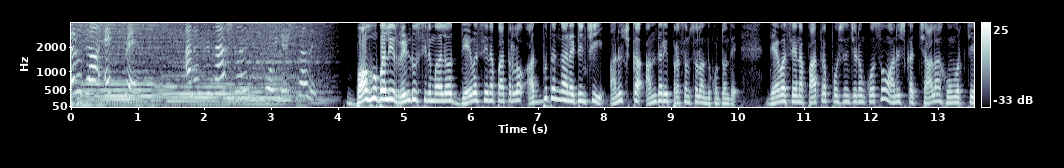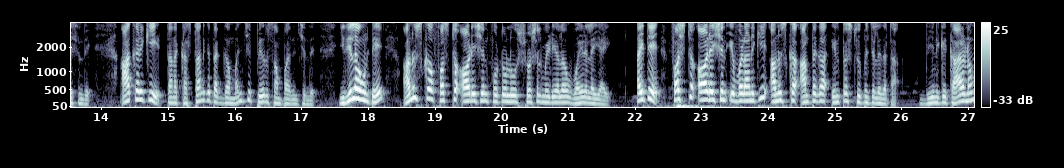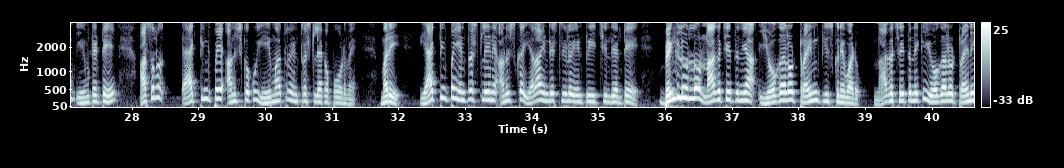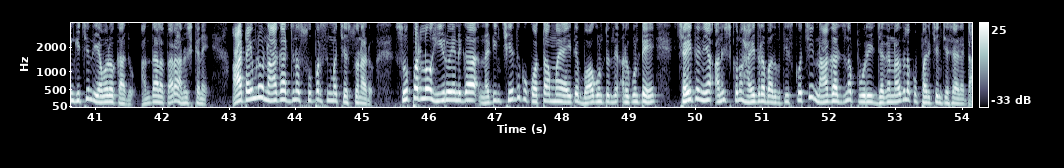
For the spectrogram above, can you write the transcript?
India express and international courier service Baahubali రెండు సినిమాలో దేవసేన పాత్రలో అద్భుతంగా నటించి అనుష్క అందరి ప్రశంసలు అందుకుంటుంది. దేవసేన పాత్ర పోషించడం కోసం అనుష్క చాలా హోంవర్క్ చేసింది. ఆఖరికి తన కష్టానికి తగ్గ మంచి పేరు సంపాదించింది. ఇదిలా ఉంటే అనుష్క ఫస్ట్ ఆడిషన్ ఫోటోలు సోషల్ మీడియాలో వైరల్ అయ్యాయి. అయితే ఫస్ట్ ఆడిషన్ ఇవ్వడానికి అనుష్క అంతగా ఇంట్రెస్ట్ చూపించలేదట. దీనికి కారణం ఏమిటంటే అసలు యాక్టింగ్పై అనుష్కకు ఏమాత్రం ఇంట్రెస్ట్ లేకపోవడమే. మరి యాక్టింగ్పై ఇంట్రెస్ట్ లేని అనుష్క ఎలా ఇండస్ట్రీలో ఎంట్రీ ఇచ్చింది అంటే బెంగళూరులో నాగచైతన్య యోగాలో ట్రైనింగ్ తీసుకునేవాడు. నాగ చైతన్యకి యోగాలో ట్రైనింగ్ ఇచ్చింది ఎవరో కాదు అందాల తార అనుష్కనే. ఆ టైంలో నాగార్జున సూపర్ సినిమా చేస్తున్నాడు. సూపర్లో హీరోయిన్గా నటించేందుకు కొత్త అమ్మాయి అయితే బాగుంటుంది అనుకుంటే చైతన్య అనుష్కను హైదరాబాద్కు తీసుకొచ్చి నాగార్జున పూరి జగన్నాథులకు పరిచయం చేశాడట.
